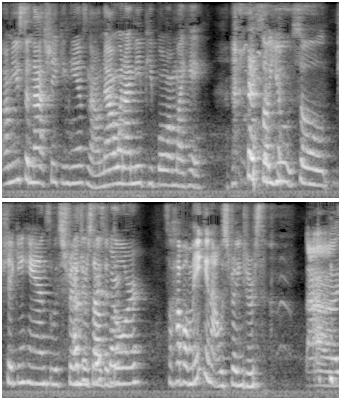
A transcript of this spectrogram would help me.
I'm used to not shaking hands now. Now when I meet people, I'm like, hey. So you, so shaking hands with strangers out the bump. door. So how about making out with strangers? Uh,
